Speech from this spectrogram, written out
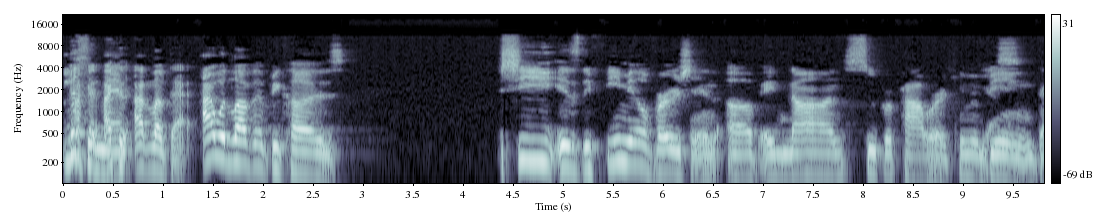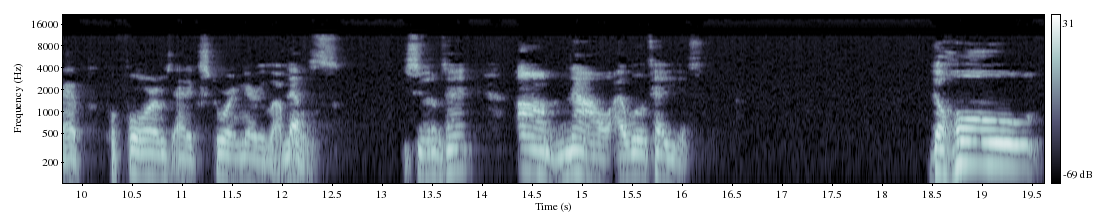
Listen, I man. could, I could, I'd love that. I would love it because she is the female version of a non superpowered human Yes. being that performs at extraordinary levels. levels. You see what I'm saying? Um, now I will tell you this. The whole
